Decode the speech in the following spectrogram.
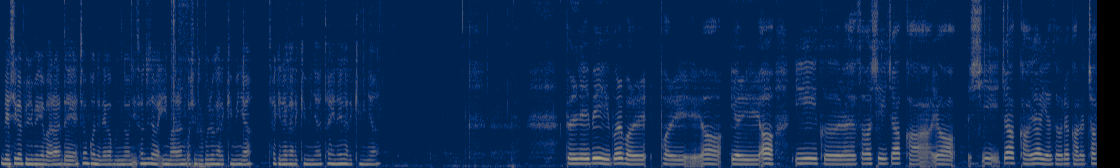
그 내시가 빌립에게 말하되 청컨대 내가 묻노니 선지자가 이 말한 것이 누구를 가리킴이냐? 자기를 가리킴이냐? 타인을 가리킴이냐? 빌립이 입을 벌, 벌려 열려 이 글에서 시작하여 시작하여 예수를 가르쳐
